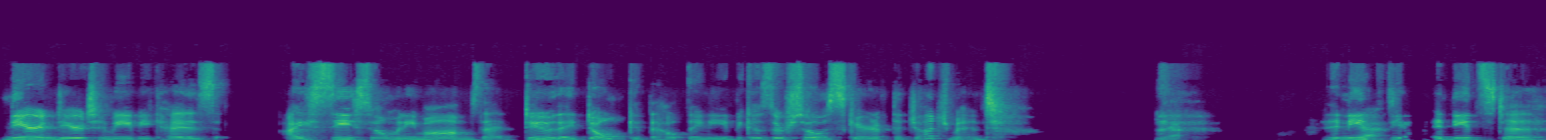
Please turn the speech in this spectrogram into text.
near and dear to me because I see so many moms that do they don't get the help they need because they're so scared of the judgment. Yeah. It needs yeah. yeah, it needs to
